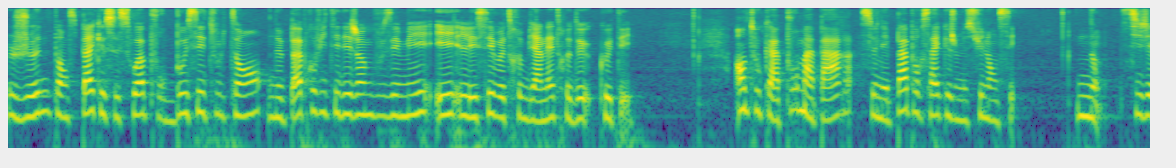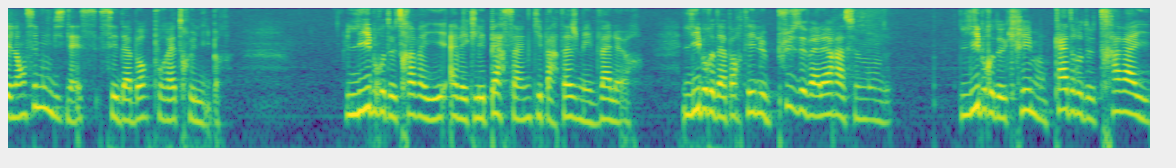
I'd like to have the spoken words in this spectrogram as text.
Je ne pense pas que ce soit pour bosser tout le temps, ne pas profiter des gens que vous aimez et laisser votre bien-être de côté. En tout cas, pour ma part, ce n'est pas pour ça que je me suis lancée. Non, si j'ai lancé mon business, c'est d'abord pour être libre. Libre de travailler avec les personnes qui partagent mes valeurs. Libre d'apporter le plus de valeur à ce monde. Libre de créer mon cadre de travail,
